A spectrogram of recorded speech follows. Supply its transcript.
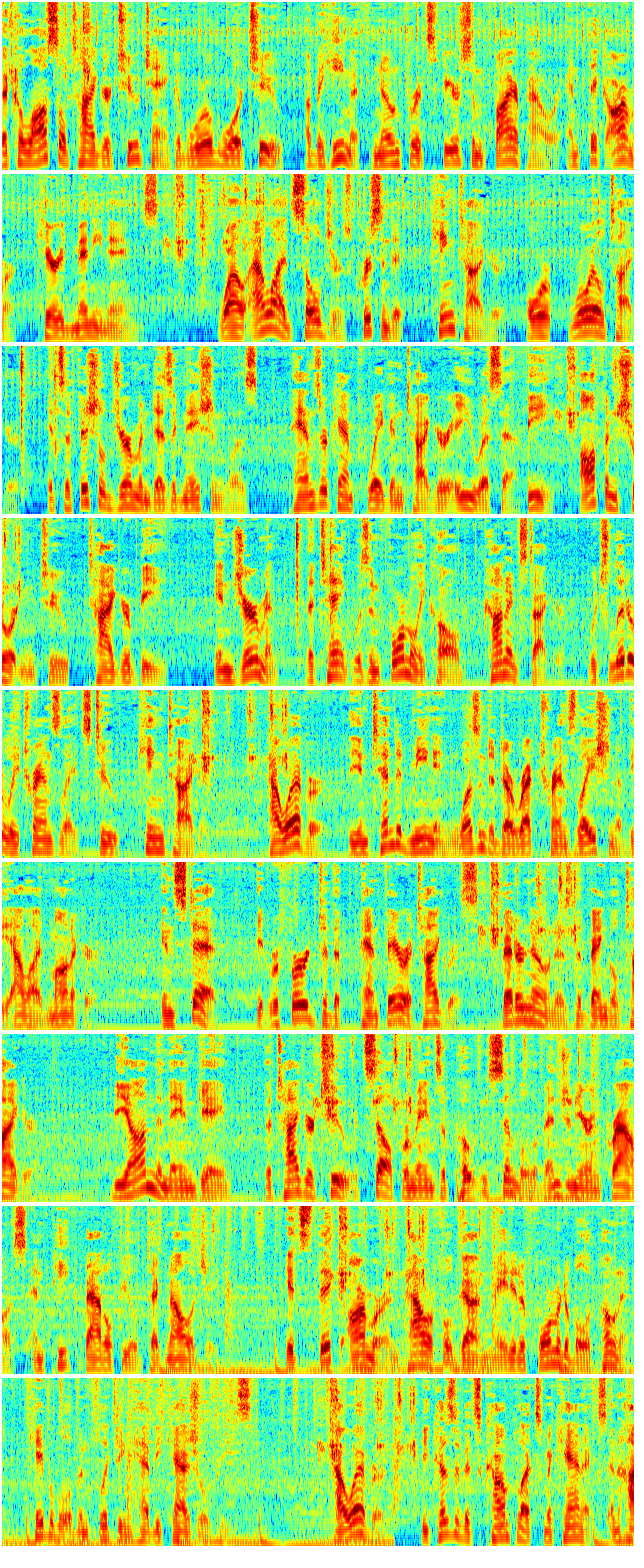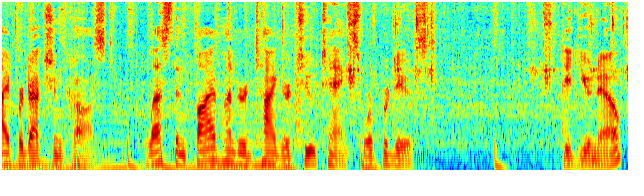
The colossal Tiger II tank of World War II, a behemoth known for its fearsome firepower and thick armor, carried many names. While Allied soldiers christened it King Tiger or Royal Tiger, its official German designation was Panzerkampfwagen Tiger AUSF B, often shortened to Tiger B. In German, the tank was informally called Königstiger, which literally translates to King Tiger. However, the intended meaning wasn't a direct translation of the Allied moniker. Instead, it referred to the Panthera tigris, better known as the Bengal tiger. Beyond the name game, the Tiger II itself remains a potent symbol of engineering prowess and peak battlefield technology. Its thick armor and powerful gun made it a formidable opponent, capable of inflicting heavy casualties. However, because of its complex mechanics and high production cost, less than 500 Tiger II tanks were produced. Did you know?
